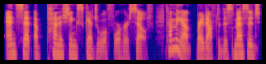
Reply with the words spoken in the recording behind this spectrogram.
and set a punishing schedule for herself. Coming up right after this message,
